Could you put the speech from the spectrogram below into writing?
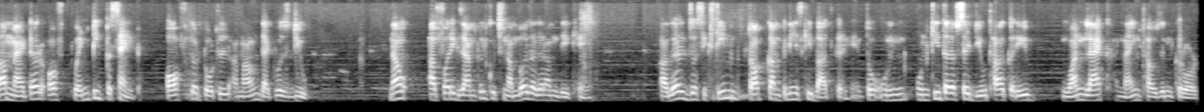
a matter of 20 percent of the total amount that was due now अब फॉर एग्ज़ाम्पल कुछ नंबर्स अगर हम देखें अगर जो 16 टॉप कंपनीज़ की बात करें तो उन उनकी तरफ़ से ड्यू था करीब one lakh nine thousand crore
